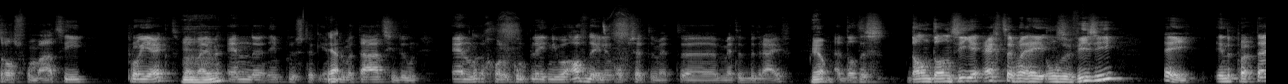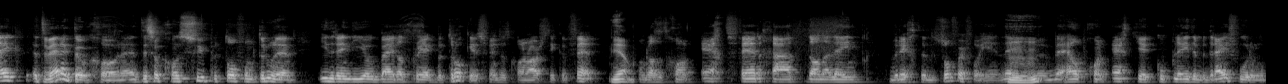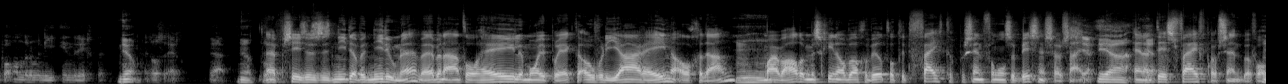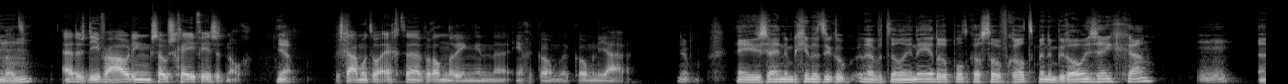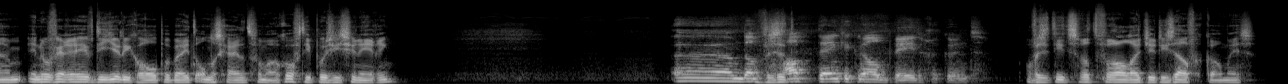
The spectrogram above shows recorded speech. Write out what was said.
project, waarbij we en een een stuk implementatie doen en gewoon een compleet nieuwe afdeling opzetten met, eh, met het bedrijf. Ja. Ja, dat is, dan, dan zie je echt, zeg maar, hey, onze visie, hey, in de praktijk, het werkt ook gewoon. En het is ook gewoon super tof om te doen. En iedereen die ook bij dat project betrokken is, vindt het gewoon hartstikke vet. Ja. Omdat het gewoon echt verder gaat dan alleen we richten de software voor je. Nee, Mhm. we, we helpen gewoon echt je complete bedrijfsvoering op een andere manier inrichten. Ja. En dat is echt, ja. Ja, precies. Dus het is niet dat we het niet doen. Hè. We hebben een aantal hele mooie projecten over de jaren heen al gedaan. Mhm. Maar we hadden misschien al wel gewild dat dit 50% van onze business zou zijn. Ja. Ja, En het is 5% bijvoorbeeld. Mhm. Hè, dus die verhouding, zo scheef is het nog. Ja. Dus daar moet wel echt eh, verandering in, eh, in gekomen de komende jaren. Ja. En je zijn in het begin natuurlijk ook, daar hebben we het al in een eerdere podcast over gehad, met een bureau in zee gegaan. Mhm. Ehm, in hoeverre heeft die jullie geholpen bij het onderscheidend vermogen of die positionering? Ehm, dat het- had denk ik wel beter gekund. Of is het iets wat vooral uit jullie zelf gekomen is?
